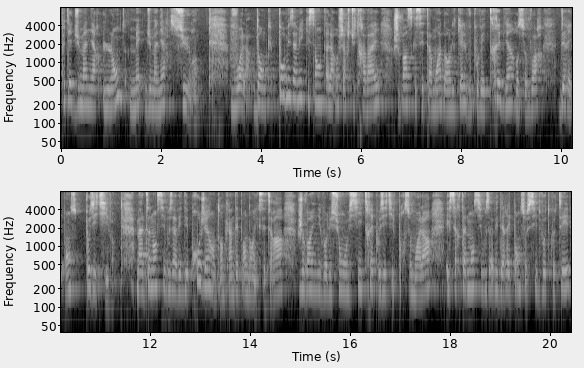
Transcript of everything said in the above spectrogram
peut-être d'une manière lente, mais d'une manière sûre. Voilà, donc pour mes amis qui sont à la recherche du travail, je pense que c'est un mois dans lequel vous pouvez très bien recevoir des réponses positives. Maintenant, si vous avez des projets en tant qu'indépendant, etc., je vois une évolution aussi très positive pour ce mois-là. Et certainement, si vous avez des réponses aussi de votre côté,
